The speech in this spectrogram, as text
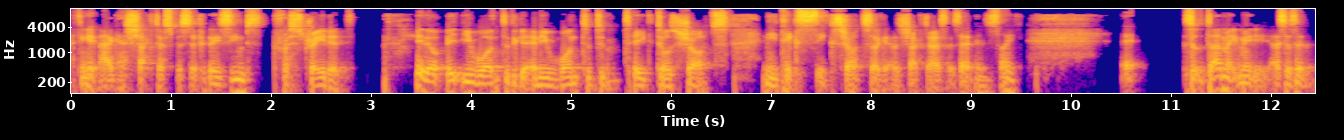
I think against Shakhtar specifically, he seems frustrated. you know, he wanted to get and he wanted to take those shots, and he takes six shots against Shakhtar. As I said, it's like eh, so that made me, as I said,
